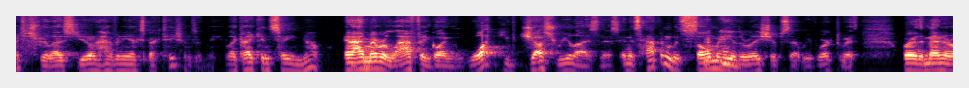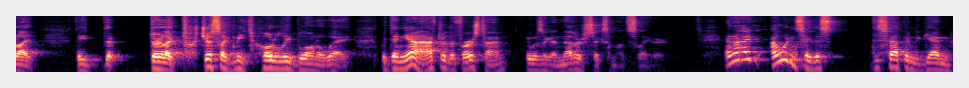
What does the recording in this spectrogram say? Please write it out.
I just realized you don't have any expectations of me. Like I can say no. And I remember laughing, going, What? You've just realized this. And it's happened with so many of the relationships that we've worked with where the men are like, they they're, they're like t- just like me, totally blown away. But then yeah, after the first time, it was like another six months later. And I I wouldn't say this this happened again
